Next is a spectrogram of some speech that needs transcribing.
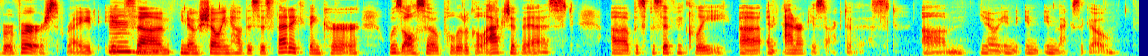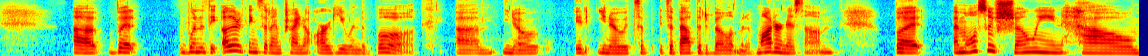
reverse, right? It's mm-hmm. um, you know showing how this aesthetic thinker was also a political activist, uh, but specifically uh, an anarchist activist, um, you know, in in, in Mexico. Uh, but one of the other things that I'm trying to argue in the book, um, you know, it you know it's a, it's about the development of modernism, but I'm also showing how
